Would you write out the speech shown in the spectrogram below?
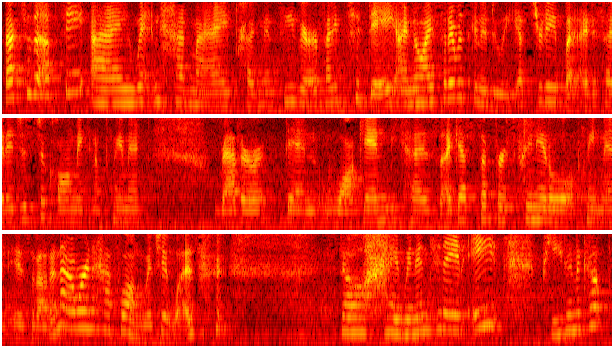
back to the update, I went and had my pregnancy verified today. I know I said I was gonna do it yesterday, but I decided just to call and make an appointment rather than walk in because I guess the first prenatal appointment is about an hour and a half long, which it was. So I went in today at 8, peed in a cup,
